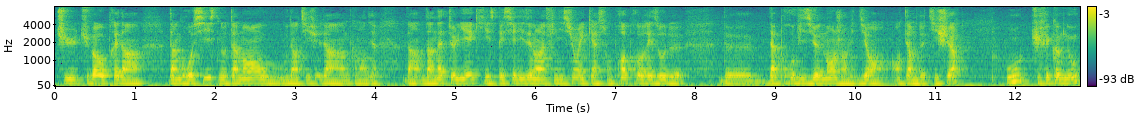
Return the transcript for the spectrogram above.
tu, tu vas auprès d'un grossiste notamment ou, ou d'un comment dire d'un atelier qui est spécialisé dans la finition et qui a son propre réseau de d'approvisionnement j'ai envie de dire en, en termes de t-shirts ou tu fais comme nous,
